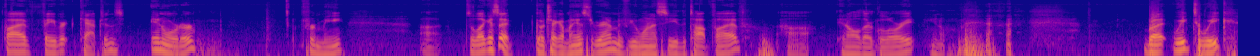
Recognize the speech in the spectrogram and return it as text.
five favorite captains in order for me. So, like I said, go check out my Instagram if you want to see the top five uh, in all their glory. You know, but week to week,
